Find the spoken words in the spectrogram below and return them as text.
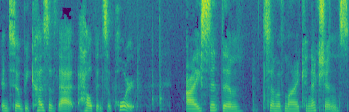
And so, because of that help and support, I sent them some of my connections,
